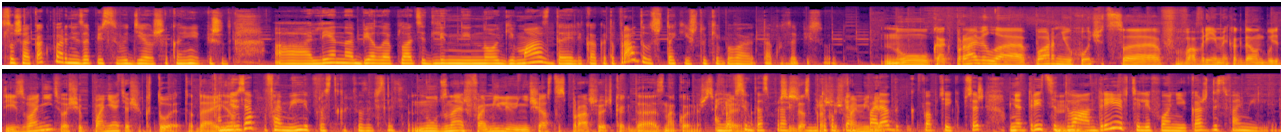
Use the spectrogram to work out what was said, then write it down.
Слушай, а как парни записывают девушек? Они пишут, а, Лена, белое платье, длинные ноги, Мазда, или как это правда, что такие штуки бывают, так вот записывают? Ну, как правило, парню хочется во время, когда он будет ей звонить, вообще понять вообще, кто это. Да? А И нельзя по фамилии просто как-то записать? Ну, знаешь, фамилию не часто спрашиваешь, когда знакомишься. А правильно? я всегда спрашиваю. Всегда спрашиваешь фамилию. порядок, как в аптеке. Представляешь, у меня 32 угу. Андрея в телефоне, и каждый с фамилией.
